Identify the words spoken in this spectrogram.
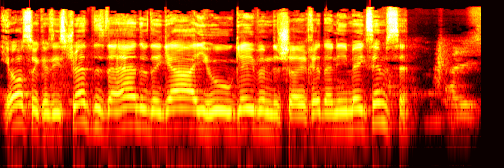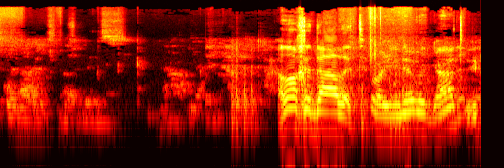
He also, because he strengthens the hand of the guy who gave him the shaykhet and he makes him sin. Halacha Dalit. Oh, you never got it?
